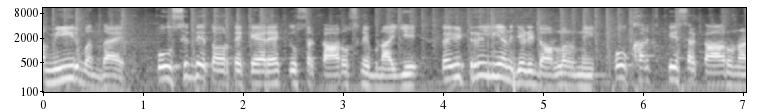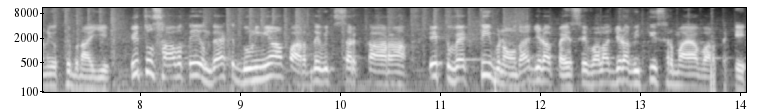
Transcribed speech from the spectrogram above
ਅਮੀਰ ਬੰਦਾ ਹੈ ਉਹ ਸਿੱਧੇ ਤੌਰ ਤੇ ਕਹਿ ਰਿਹਾ ਕਿ ਉਹ ਸਰਕਾਰ ਉਸਨੇ ਬਣਾਈਏ ਕਈ ਟ੍ਰਿਲੀਅਨ ਜਿਹੜੇ ਡਾਲਰ ਨੇ, ਉਹ ਖਰਚ ਕੇ ਸਰਕਾਰ ਉਹਨਾਂ ਨੇ ਉੱਥੇ ਬਣਾਈਏ ਏ। ਇਹ ਤੋਂ ਸਾਬਤ ਇਹ ਹੁੰਦਾ ਕਿ ਦੁਨੀਆ ਭਰ ਦੇ ਵਿੱਚ ਸਰਕਾਰਾਂ ਇੱਕ ਵਿਅਕਤੀ ਬਣਾਉਂਦਾ ਜਿਹੜਾ ਪੈਸੇ ਵਾਲਾ, ਜਿਹੜਾ ਵਿੱਤੀ ਸਰਮਾਇਆ ਵਰਤ ਕੇ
